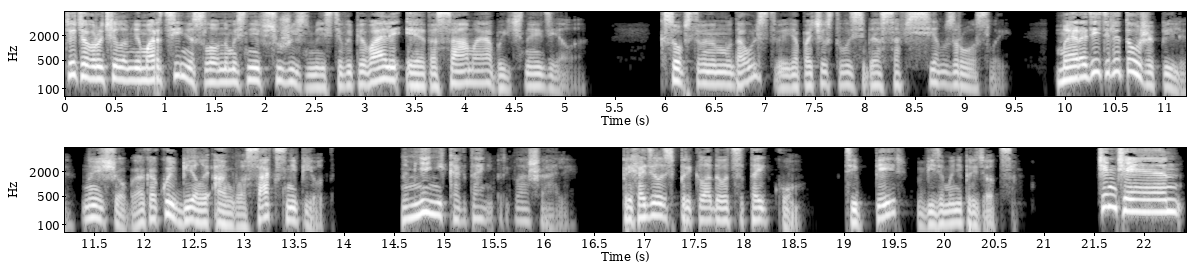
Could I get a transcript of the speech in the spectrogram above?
Тетя вручила мне мартини, словно мы с ней всю жизнь вместе выпивали, и это самое обычное дело. К собственному удовольствию я почувствовала себя совсем взрослой. Мои родители тоже пили, ну еще бы, а какой белый англосакс не пьет? Но меня никогда не приглашали. Приходилось прикладываться тайком. Теперь, видимо, не придется. «Чин-чин!»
